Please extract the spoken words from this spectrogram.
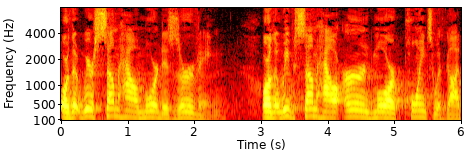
or that we're somehow more deserving, or that we've somehow earned more points with God,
